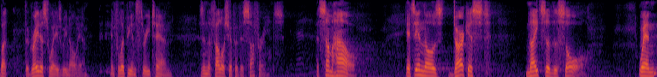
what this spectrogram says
But the greatest ways we know him in Philippians 3:10 is in the fellowship of his sufferings. That somehow it's in those darkest nights of the soul when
